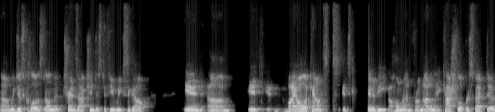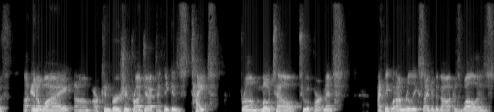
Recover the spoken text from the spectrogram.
Uh, we just closed on the transaction just a few weeks ago, and um, it, it, by all accounts, it's going to be a home run from not only a cash flow perspective, uh, NOI. Um, our conversion project, I think, is tight from motel to apartments. I think what I'm really excited about, as well as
